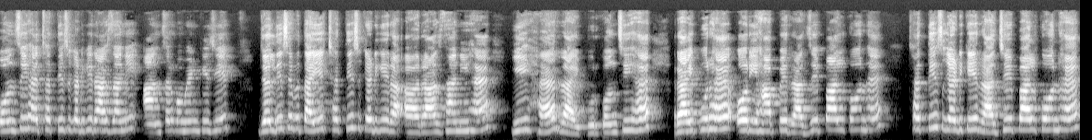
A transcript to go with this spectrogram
कौन सी है छत्तीसगढ़ की राजधानी? आंसर कमेंट कीजिए। जल्दी से बताइए छत्तीसगढ़ की रा, राजधानी है? ये है रायपुर। कौन सी है? रायपुर है और यहाँ पे राज्यपाल कौन है? छत्तीसगढ़ के राज्यपाल कौन है?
